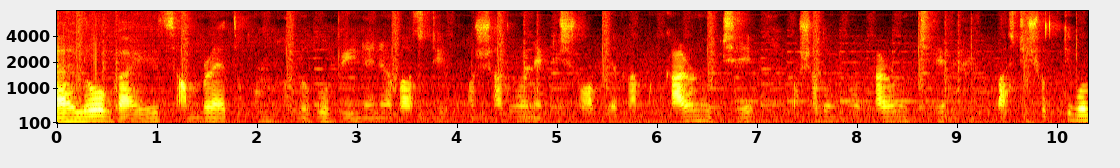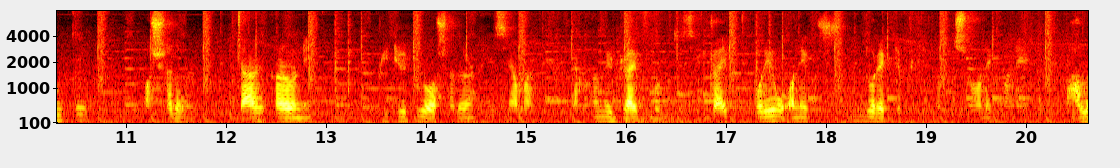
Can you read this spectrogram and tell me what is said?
হ্যালো গাইস, আমরা এতক্ষণ ভালোবো বি নাইনের বাসটি অসাধারণ একটি সব দেখলাম। কারণ হচ্ছে, অসাধারণ কারণ হচ্ছে, বাসটি সত্যি বলতে অসাধারণ। যার কারণে ভিডিওটি অসাধারণ হয়েছে আমার। এখন আমি ড্রাইভ করতেছি। ড্রাইভ করেও অনেক সুন্দর একটা ফিল হচ্ছে অনেক মানে ভালো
